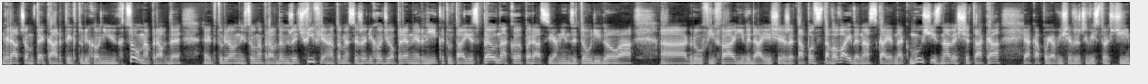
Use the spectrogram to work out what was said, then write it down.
graczom te karty, których oni chcą naprawdę, e, które oni chcą naprawdę ujrzeć w FIFA. Natomiast jeżeli chodzi o Premier League, tutaj jest pełna kooperacja między tą ligą a, a grą FIFA i wydaje się, że ta podstawowa jedenastka jednak musi znaleźć się taka, jaka pojawi się w rzeczywistości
